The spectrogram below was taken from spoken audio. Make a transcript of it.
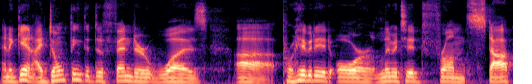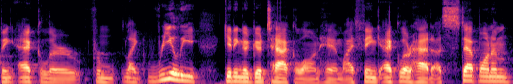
And again, I don't think the defender was uh, prohibited or limited from stopping Ekeler from like really getting a good tackle on him. I think Ekeler had a step on him.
